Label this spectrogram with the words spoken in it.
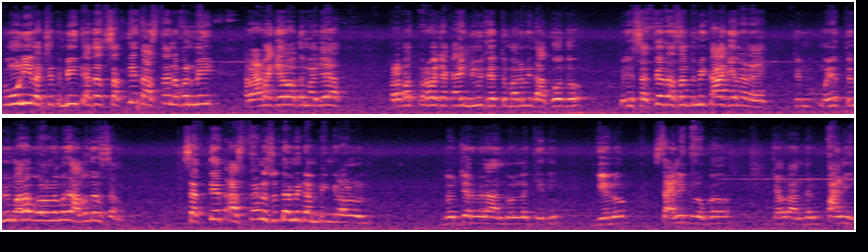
कोणी लक्ष मी त्याच्यात सत्तेत असताना पण मी राडा केला होता. माझ्या प्रभात परवाच्या काही न्यूज आहेत तुम्हाला मी दाखवतो. म्हणजे सत्तेत असताना तुम्ही का केलं नाही? तुम्ही म्हणजे तुम्ही मला बोलवण्यामध्ये अगोदर सांगतो. सत्तेत असताना सुद्धा मी डम्पिंग ग्राउंडवर दोन चार वेळा आंदोलनं केली. गेलो. स्थानिक लोक त्यावर आंदोलन पाणी.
